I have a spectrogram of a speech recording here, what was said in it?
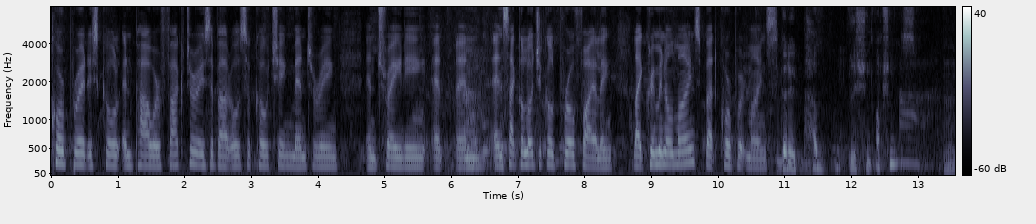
corporate is called Empower Factor. It's about also coaching, mentoring, and training and, and, and psychological profiling, like criminal minds, but corporate minds. Go to publishing options. Mm.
